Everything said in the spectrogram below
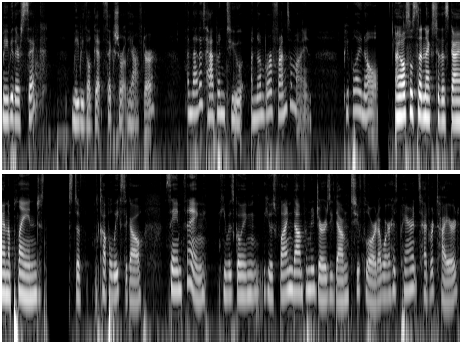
Maybe they're sick. Maybe they'll get sick shortly after. And that has happened to a number of friends of mine, people I know. I also sat next to this guy on a plane just, just a couple weeks ago. Same thing. He was going, he was flying down from New Jersey down to Florida where his parents had retired.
